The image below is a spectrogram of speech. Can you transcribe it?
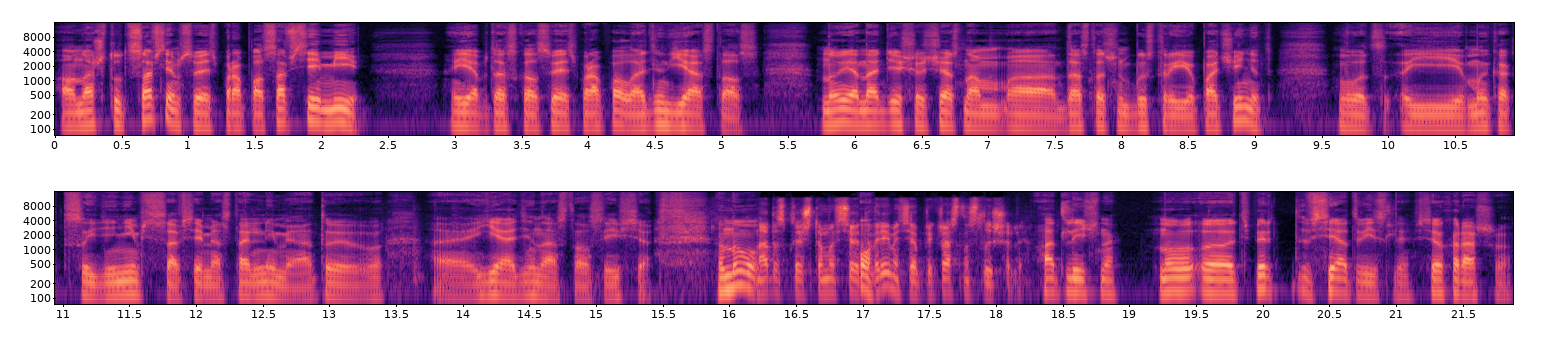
А у нас что-то совсем связь пропала, со всеми я бы так сказал, связь пропала, один я остался. Но я надеюсь, что сейчас нам э, достаточно быстро ее починят, вот, и мы как-то соединимся со всеми остальными, а то э, я один остался, и все. Ну, Надо сказать, что мы все это о, время тебя прекрасно слышали. Отлично. Ну, э, теперь все отвисли, все хорошо.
